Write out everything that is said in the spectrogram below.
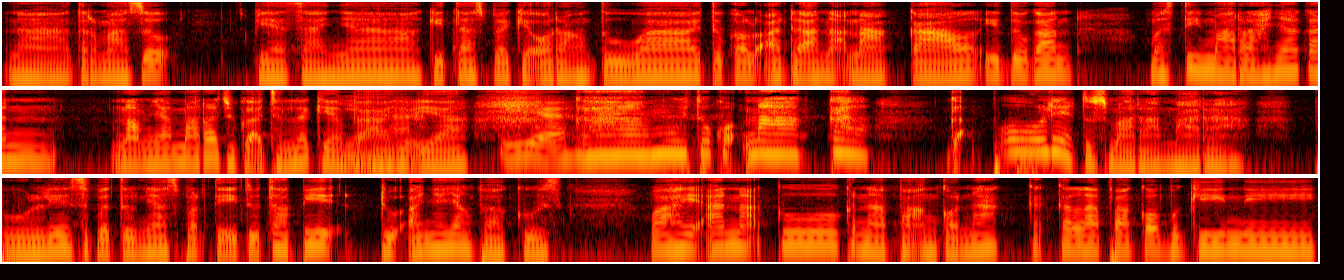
nah termasuk biasanya kita sebagai orang tua itu kalau ada anak nakal itu kan mesti marahnya kan namanya marah juga jelek ya Mbak Iya. Ayu ya Iya. kamu itu kok nakal nggak boleh terus marah-marah. Boleh sebetulnya seperti itu tapi doanya yang bagus. Wahai anakku kenapa engkau nakal kenapa engkau begini?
